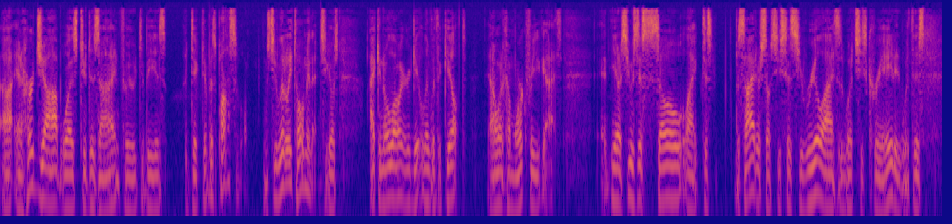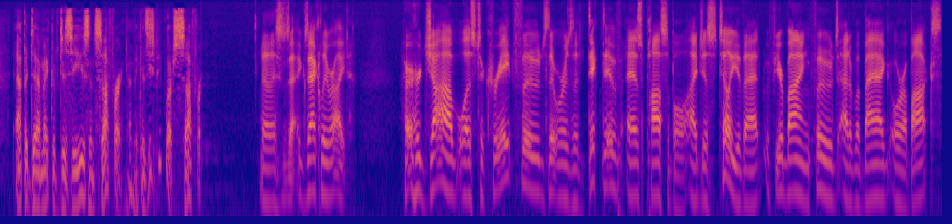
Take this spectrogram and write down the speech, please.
uh, and her job was to design food to be as addictive as possible. And she literally told me that. She goes, "I can no longer get live with the guilt. I want to come work for you guys." And, you know, she was just so like just beside herself. She says she realizes what she's created with this epidemic of disease and suffering. I mean, because these people are suffering. Yeah, that's exa- exactly right. Her, her job was to create foods that were as addictive as possible. I just tell you that if you're buying foods out of a bag or a box,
